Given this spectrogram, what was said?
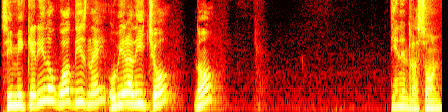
si mi querido Walt Disney hubiera dicho, ¿no? Tienen razón.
